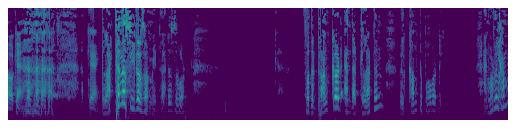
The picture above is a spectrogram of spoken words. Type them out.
Okay. okay. Gluttonous eaters of meat. That is the word. Okay. For the drunkard and the glutton will come to poverty. And what will come?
